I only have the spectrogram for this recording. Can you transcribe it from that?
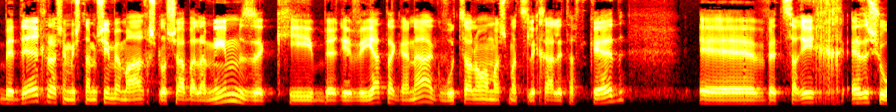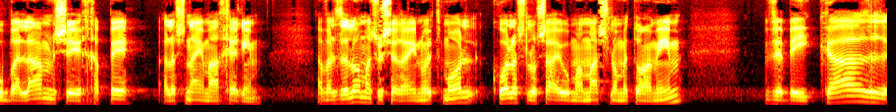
בדרך כלל כשמשתמשים במערך שלושה בלמים זה כי ברביעיית הגנה הקבוצה לא ממש מצליחה לתפקד אה, וצריך איזשהו בלם שיחפה על השניים האחרים. אבל זה לא משהו שראינו אתמול, כל השלושה היו ממש לא מתואמים ובעיקר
